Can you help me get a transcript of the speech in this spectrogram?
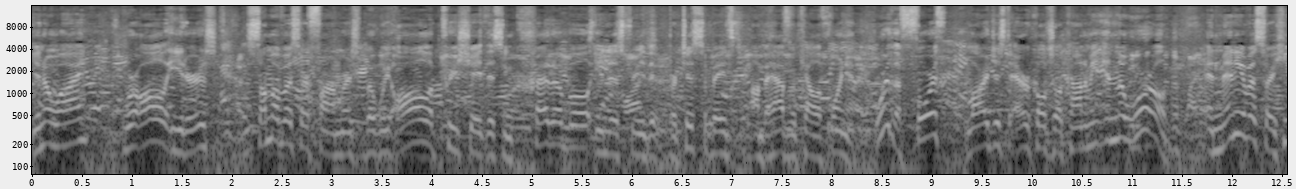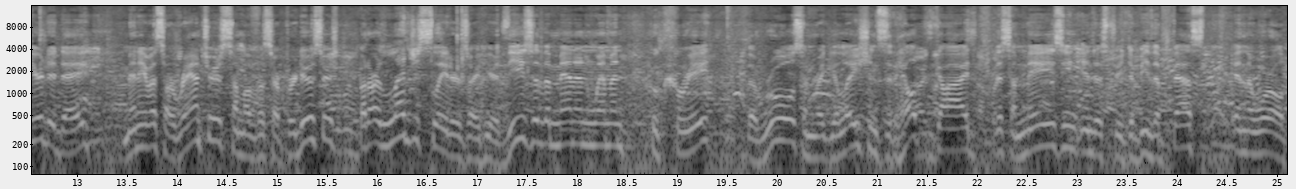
You know why? We're all eaters. Some of us are farmers, but we all appreciate this incredible industry that participates on behalf of California. We're the fourth largest agricultural economy in the world, and many of us are here today. Many of us are ranchers, some of us are producers, but our legislators are here. These are the men and women who create the rules and regulations that help guide this amazing industry to be the best in the world.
